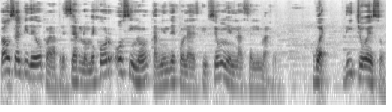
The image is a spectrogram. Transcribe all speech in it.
Pausa el video para apreciarlo mejor o si no, también dejo en la descripción un enlace a la imagen. Bueno, dicho eso,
